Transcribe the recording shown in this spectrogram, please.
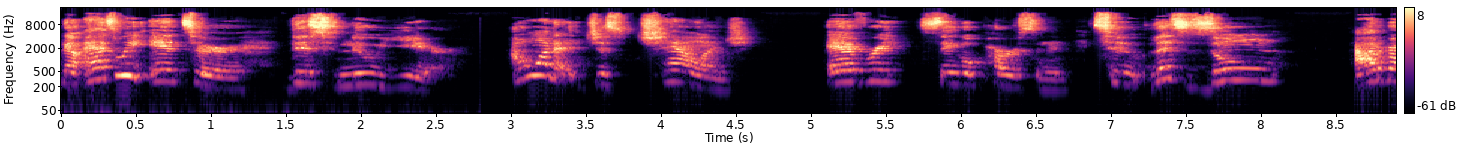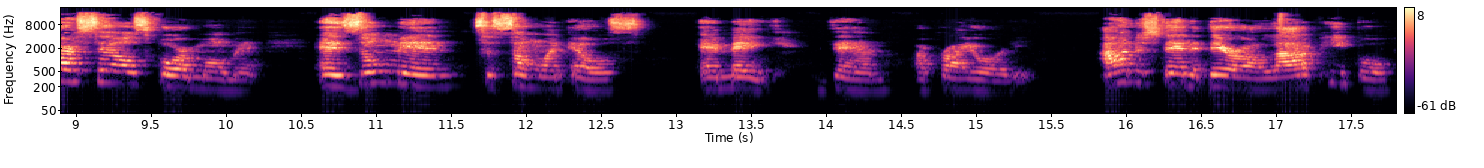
Now, as we enter this new year, I want to just challenge every single person to let's zoom out of ourselves for a moment and zoom in to someone else and make them a priority. I understand that there are a lot of people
